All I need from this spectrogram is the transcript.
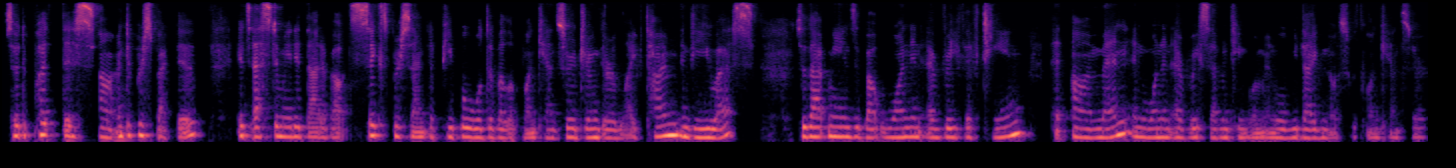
So to put this uh, into perspective, it's estimated that about 6% of people will develop lung cancer during their lifetime in the US. So that means about one in every 15 uh, men and one in every 17 women will be diagnosed with lung cancer.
